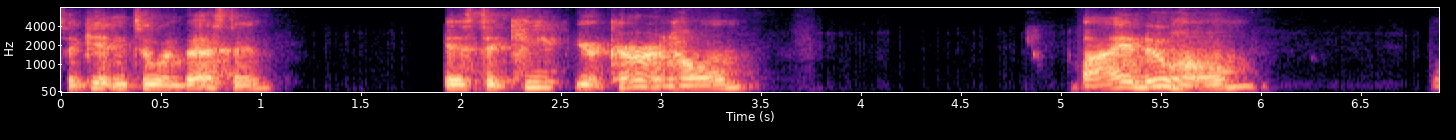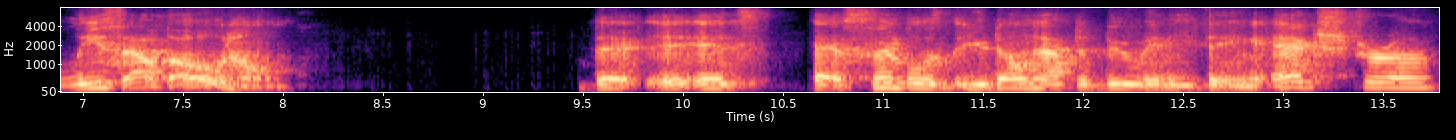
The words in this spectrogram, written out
to get into investing is to keep your current home, buy a new home, lease out the old home. There, it's as simple as you don't have to do anything extra.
